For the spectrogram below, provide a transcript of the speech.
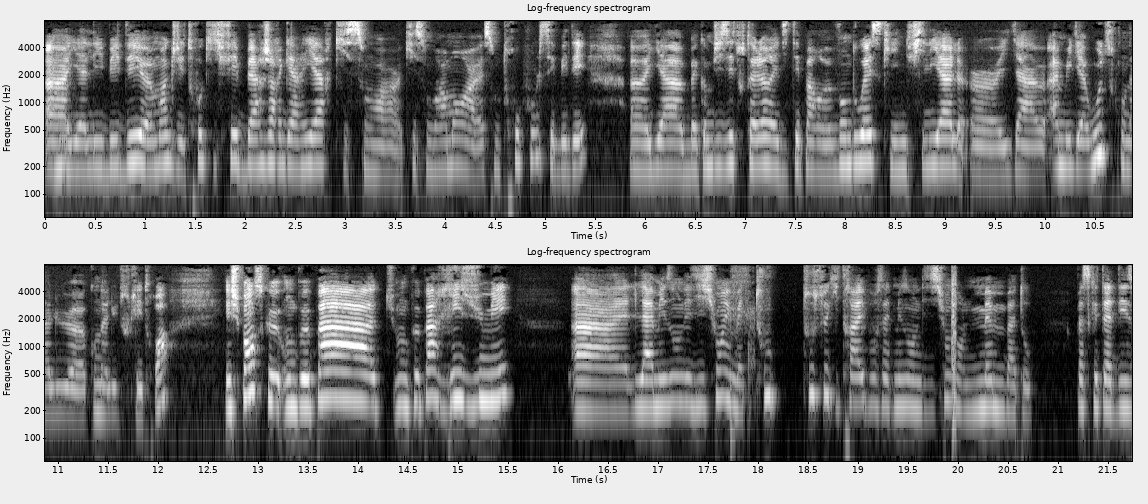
Euh, Il y a les BD, euh, moi, que j'ai trop kiffé, Bergère Guerrière, qui sont, euh, qui sont vraiment, euh, elles sont trop cool, ces BD. Euh, Il y a, bah, comme je disais tout à l'heure, édité par euh, Vendouest, qui est une filiale. Euh, Il y a euh, Amelia Woods, qu'on a, lu, euh, qu'on a lu toutes les trois. Et je pense qu'on on peut pas résumer euh, la maison d'édition et mettre tout- tous ceux qui travaillent pour cette maison d'édition dans le même bateau. Parce que t'as des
